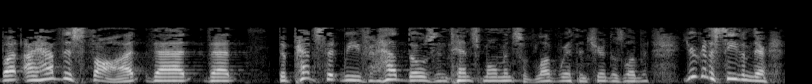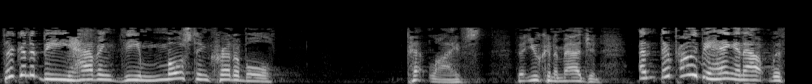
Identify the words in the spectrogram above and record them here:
but I have this thought that, that the pets that we've had those intense moments of love with and shared those love with, you're going to see them there. They're going to be having the most incredible pet lives that you can imagine. And they'll probably be hanging out with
